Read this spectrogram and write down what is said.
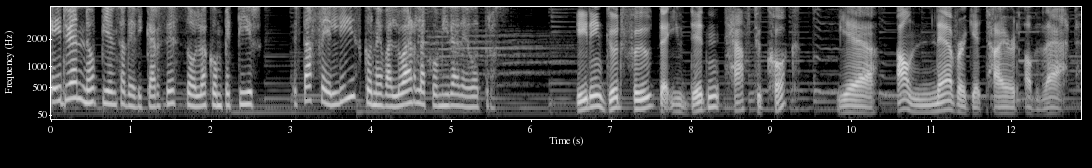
Adrian no piensa dedicarse solo a competir. Está feliz con evaluar la comida de otros. Eating good food that you didn't have to cook? Yeah, I'll never get tired of that.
